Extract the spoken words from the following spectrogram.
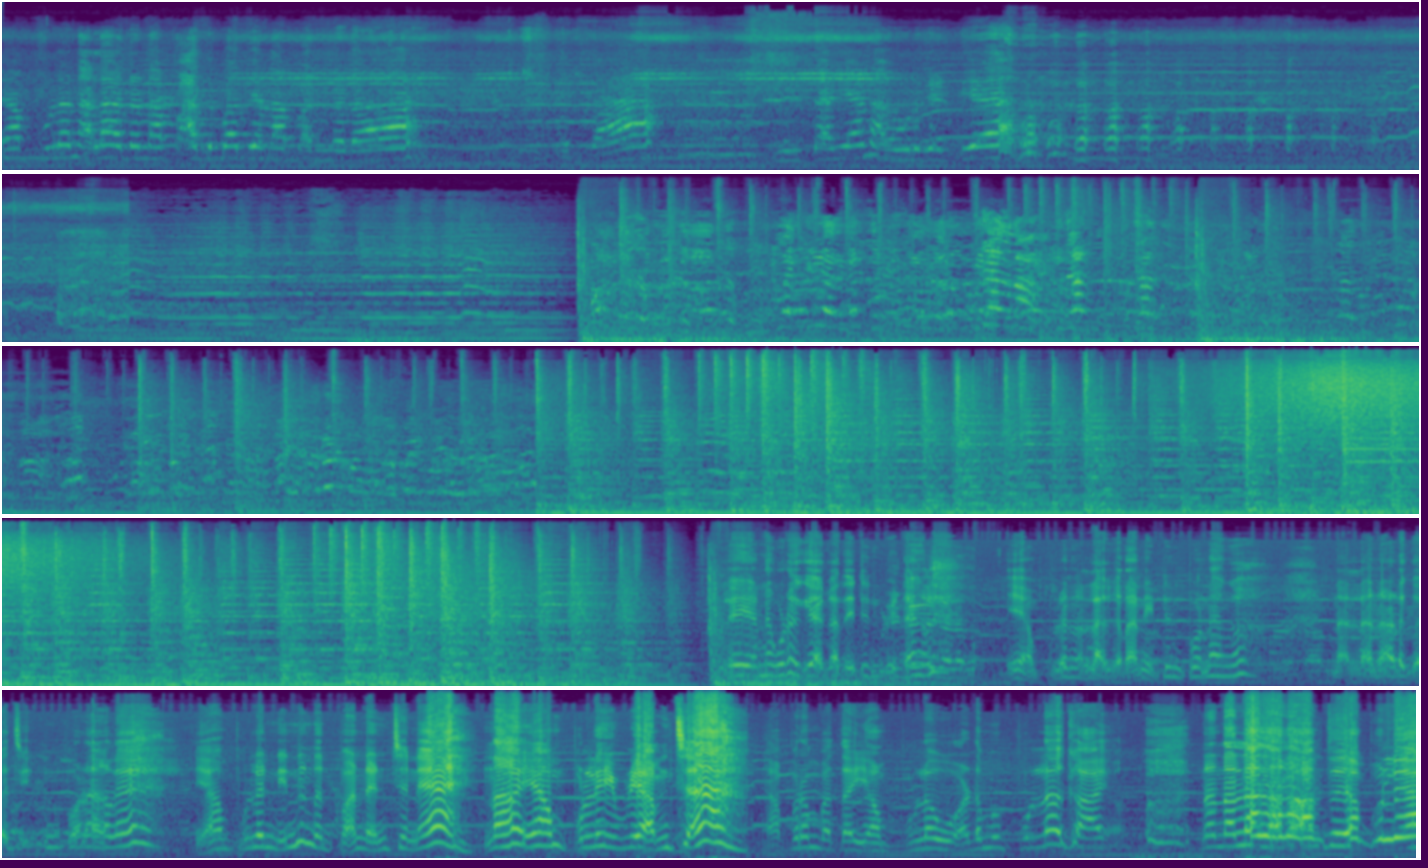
என் பிள்ளை நல்லா நான் பார்த்து பார்த்து எல்லாம் பண்ணடா அப்பா நீ தனியா நான் வீடு கட்டியா. பிள்ளை என்ன கூட கேட்காத இட்டுன்னு போயிட்டாங்களே. என் பிள்ளை நல்லா இருக்கிறான்னு இட்டுன்னு போனாங்க. நல்லா நடக்க வச்சுட்டுன்னு போனாங்களே. என் பிள்ளை நின்று நிற்பான்னு நினச்சேனே. நான் என் பிள்ளை இப்படி அமிச்சேன். அப்புறம் பார்த்தா என் பிள்ளை உடம்பு புள்ள காயம். நான் நல்லா தானே அமிச்சேன் என் பிள்ளைய.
